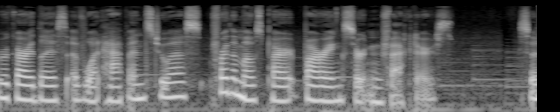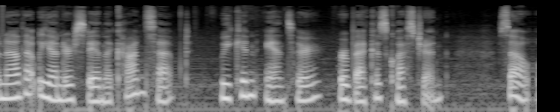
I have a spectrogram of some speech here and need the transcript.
regardless of what happens to us, for the most part, barring certain factors. So now that we understand the concept, we can answer Rebecca's question. So,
